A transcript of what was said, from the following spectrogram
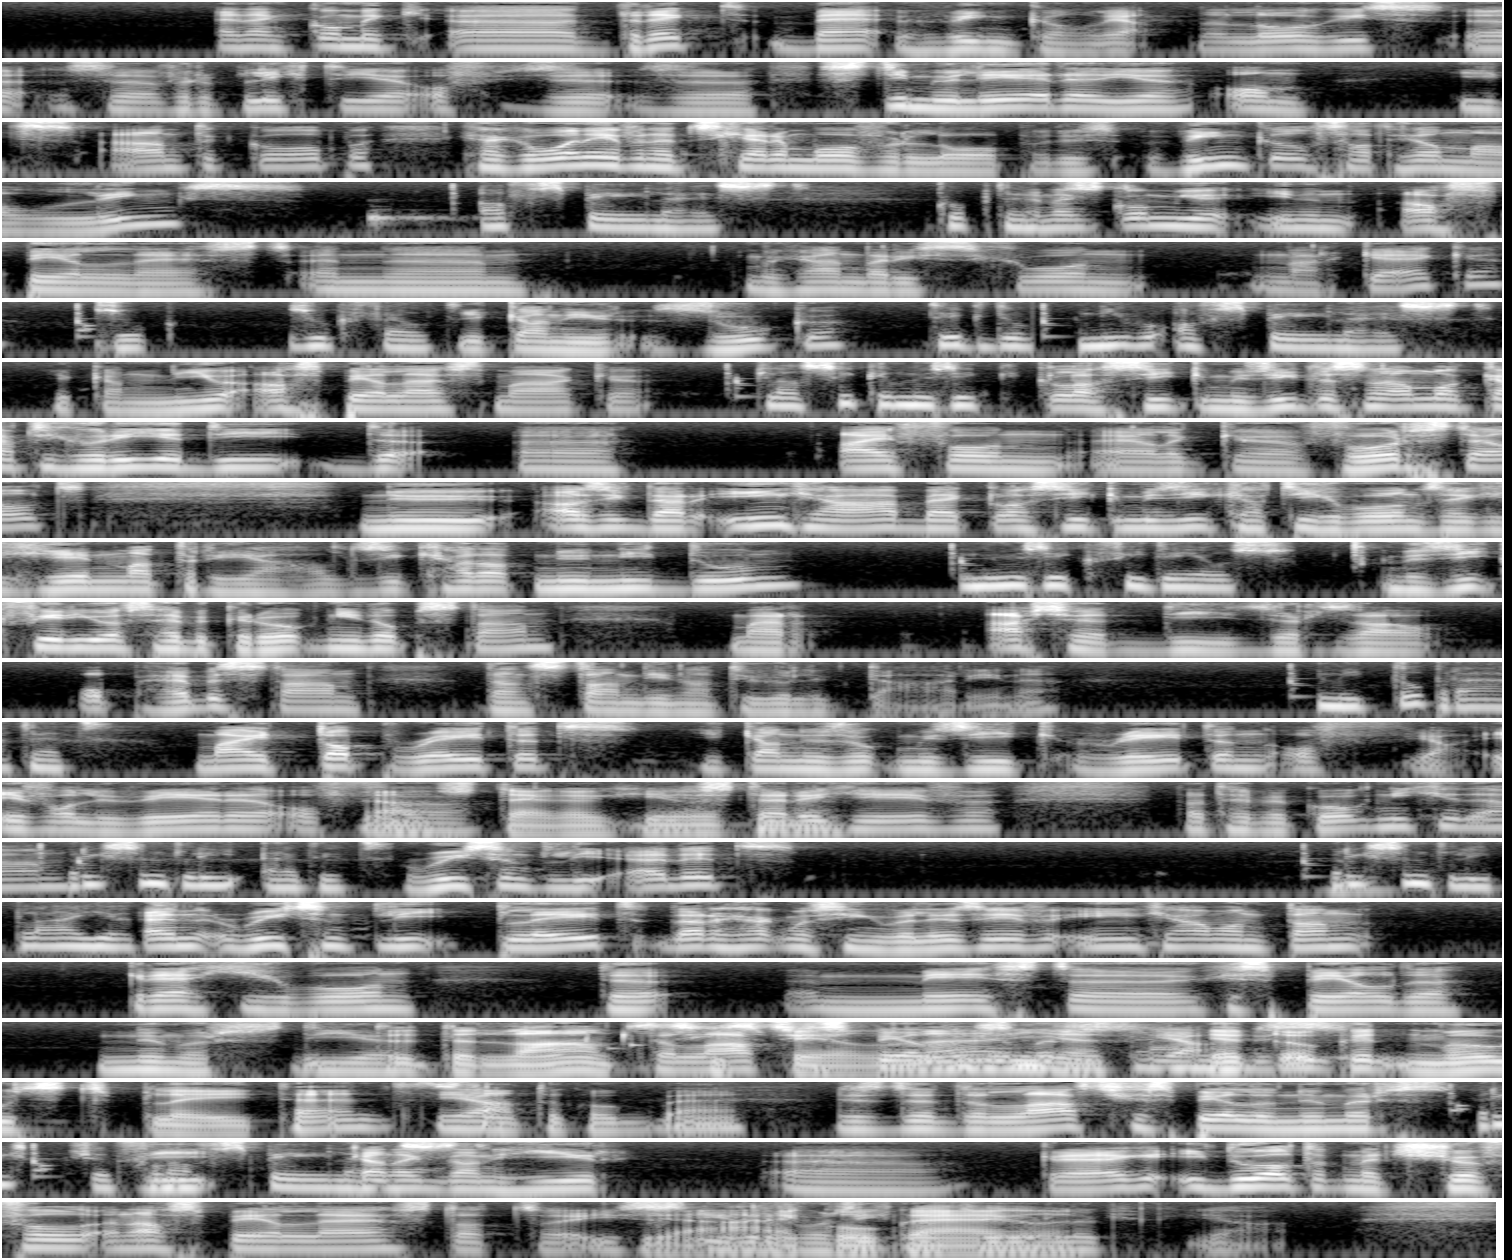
En dan kom ik uh, direct bij winkel. Ja, logisch. Uh, ze verplichten je of ze, ze stimuleren je om iets aan te kopen. Ik ga gewoon even het scherm overlopen. Dus winkel staat helemaal links. Afspeellijst. Koptekst. En dan kom je in een afspeellijst. En uh, we gaan daar eens gewoon naar kijken. Zoek. Zoekveld. Je kan hier zoeken. Tik de nieuwe afspeellijst. Je kan een nieuwe afspeellijst maken. Klassieke muziek. Klassieke muziek. Dat zijn allemaal categorieën die de iPhone eigenlijk uh, voorstelt. Nu, als ik daarin ga bij klassieke muziek, gaat hij gewoon zeggen geen materiaal. Dus ik ga dat nu niet doen. Muziekvideo's. Muziekvideo's heb ik er ook niet op staan. Maar als je die er zou op hebben staan, dan staan die natuurlijk daarin. Hè. My top rated. My top rated. Je kan dus ook muziek raten of ja, evalueren of ja, sterren, geven, sterren geven. Dat heb ik ook niet gedaan. Recently added. Recently added. Recently played. En recently played, daar ga ik misschien wel eens even ingaan, want dan krijg je gewoon de meest uh, gespeelde nummers. Die je, de, de laatst de laatst gespeelde, gespeelde nummers. Ja. Ja, je hebt dus, ook het most played, hè? dat staat er ook bij. Dus de, de laatst gespeelde nummers, die kan ik dan hier uh, krijgen. Ik doe altijd met shuffle een afspeellijst, dat uh, is ja, ieder voor zich natuurlijk. Ja.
